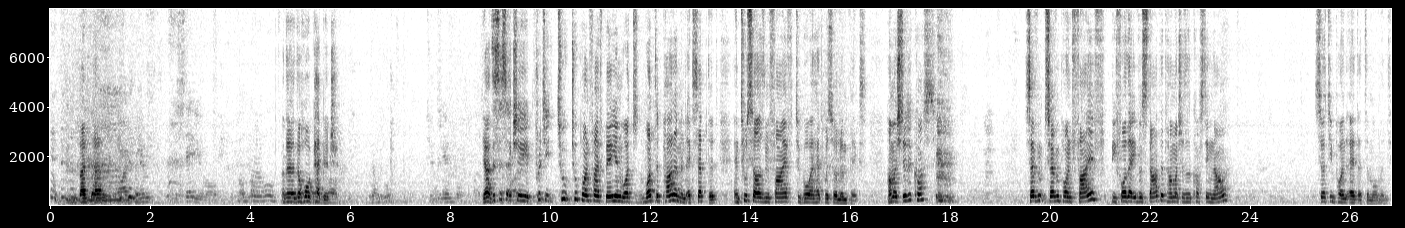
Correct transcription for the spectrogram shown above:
but uh, Five billion. The stadium or the, the whole package. Yeah, this is actually pretty two two point five billion what what the parliament accepted in two thousand five to go ahead with the Olympics. How much did it cost? Seven seven point five before they even started. How much is it costing now? Thirteen point eight at the moment.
